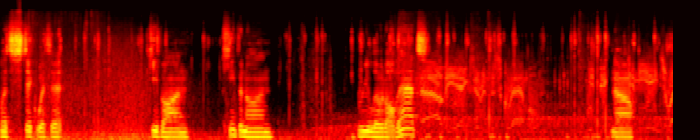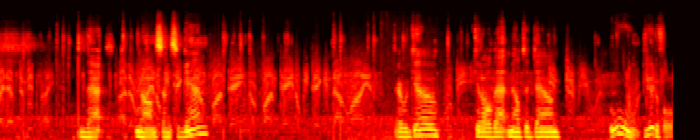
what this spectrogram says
let's stick with it. Keep on. Keeping on. Reload all that. No. That nonsense again. There we go. Get all that melted down. Ooh, beautiful.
